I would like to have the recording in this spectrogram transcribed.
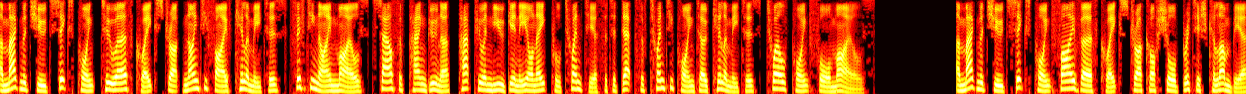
A magnitude 6.2 earthquake struck 95 kilometers (59 miles) south of Panguna, Papua New Guinea on April 20 at a depth of 20.0 kilometers (12.4 miles). A magnitude 6.5 earthquake struck offshore British Columbia,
